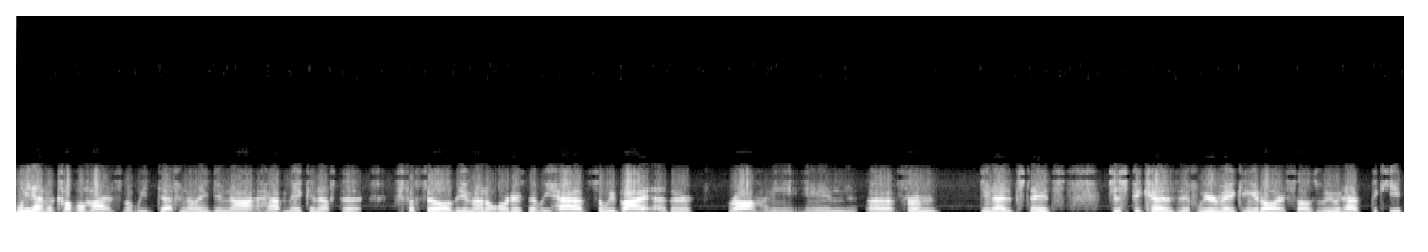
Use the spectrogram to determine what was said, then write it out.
We have a couple hives, but we definitely do not have make enough to fulfill the amount of orders that we have. So we buy other raw honey in uh, from the United States, just because if we were making it all ourselves, we would have to keep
